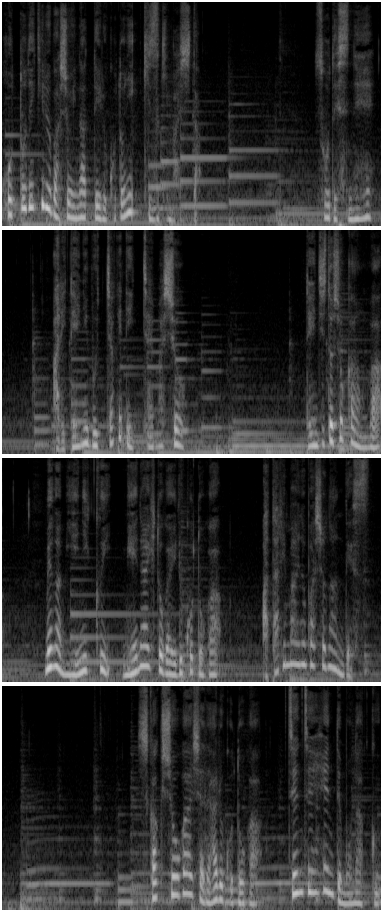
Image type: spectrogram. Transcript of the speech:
ほっとできる場所になっていることに気づきました。そうですね。ありていにぶっちゃけて言っちゃいましょう。展示図書館は目が見えにくい見えない人がいることが当たり前の場所なんです。視覚障害者であることが全然変でもなく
